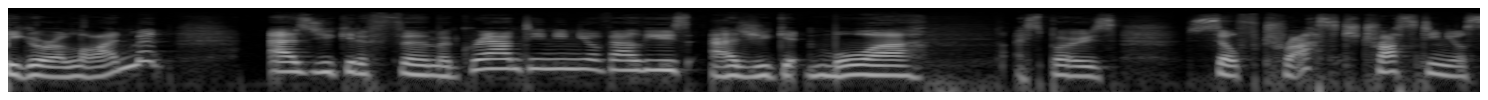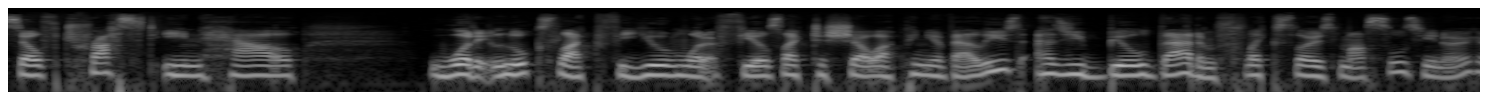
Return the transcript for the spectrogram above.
bigger alignment. As you get a firmer grounding in your values, as you get more, I suppose, self trust, trust in yourself, trust in how what it looks like for you and what it feels like to show up in your values, as you build that and flex those muscles, you know,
